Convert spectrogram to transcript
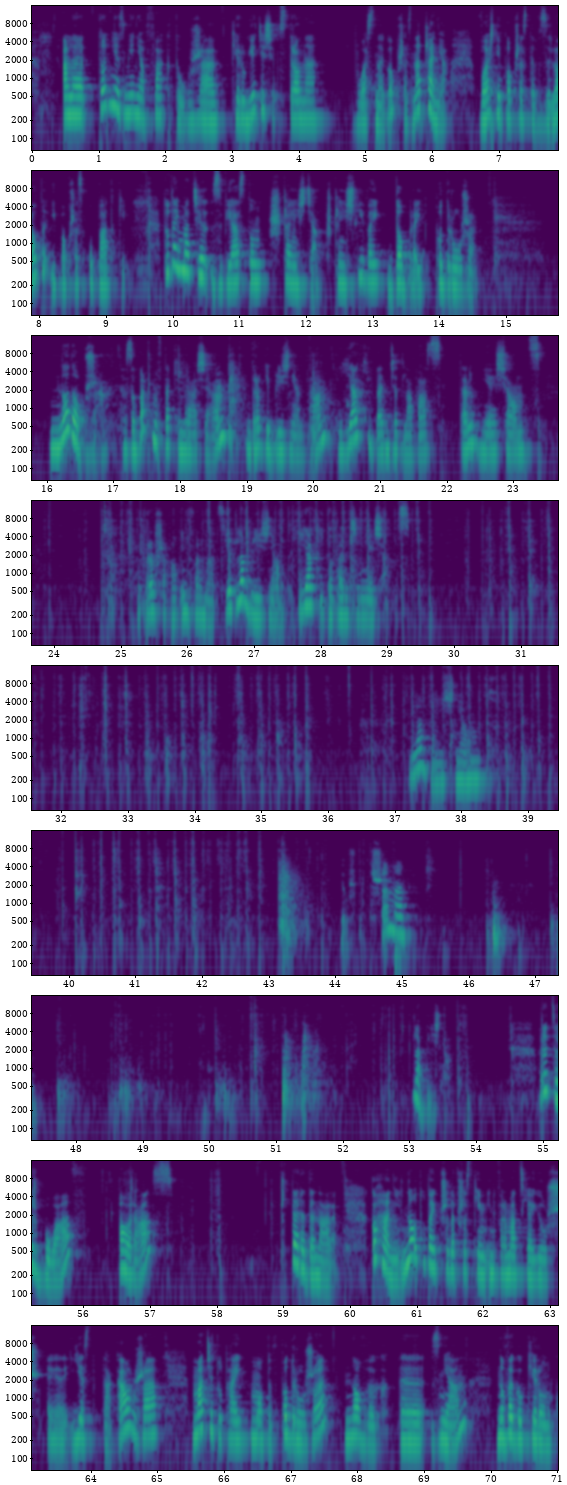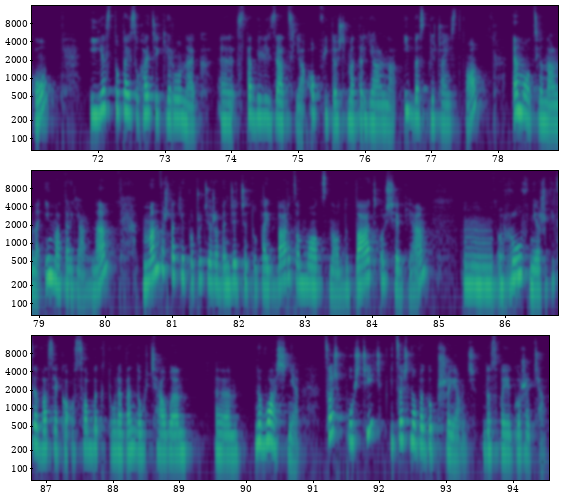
ale to nie zmienia faktu, że kierujecie się w stronę własnego przeznaczenia, właśnie poprzez te wzloty i poprzez upadki. Tutaj macie zwiastun szczęścia, szczęśliwej, dobrej podróży. No dobrze, zobaczmy w takim razie, drogie bliźnięta, jaki będzie dla Was ten miesiąc. Poproszę o informację dla bliźniąt, jaki to będzie miesiąc. Dla bliźniąt. Już patrzymy. Dla bliźniąt. Rycerz buław oraz cztery denary. Kochani, no tutaj przede wszystkim informacja już y, jest taka, że Macie tutaj motyw podróży, nowych y, zmian, nowego kierunku. I jest tutaj, słuchajcie, kierunek y, stabilizacja, obfitość materialna i bezpieczeństwo emocjonalne i materialne. Mam też takie poczucie, że będziecie tutaj bardzo mocno dbać o siebie. Mm, również widzę Was jako osoby, które będą chciały, y, no właśnie, coś puścić i coś nowego przyjąć do swojego życia.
